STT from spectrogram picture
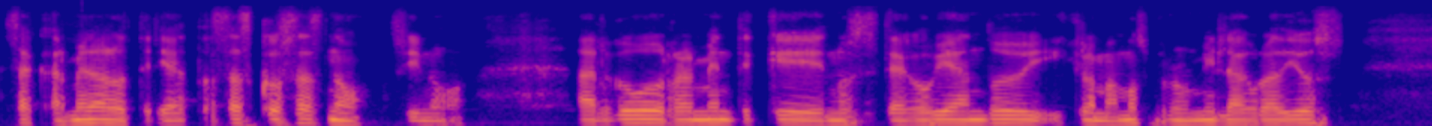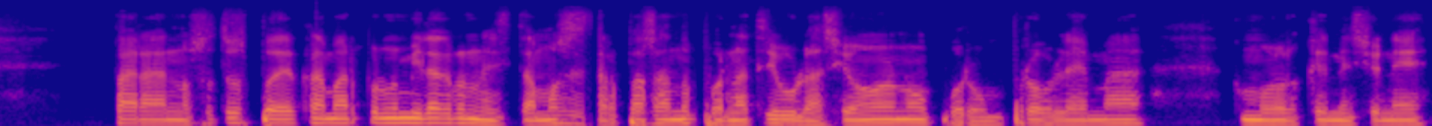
sacarme la lotería, todas esas cosas no, sino algo realmente que nos esté agobiando y clamamos por un milagro a Dios. Para nosotros poder clamar por un milagro necesitamos estar pasando por una tribulación o por un problema, como lo que mencioné,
